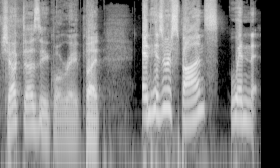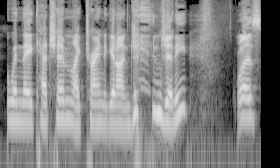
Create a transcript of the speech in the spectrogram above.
Chuck does equal rape, but and his response when when they catch him like trying to get on Jen- Jenny was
